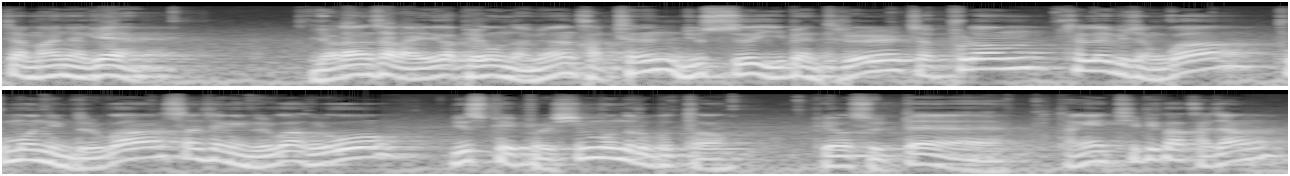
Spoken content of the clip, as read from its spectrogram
자, 만약에 11살 아이가 배운다면 같은 뉴스 이벤트를 자, 프롬 텔레비전과 부모님들과 선생님들과 그리고 뉴스페이퍼 신문으로부터 배웠을 때 당연히 TV가 가장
